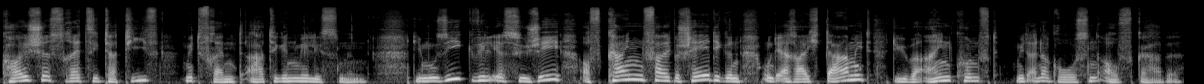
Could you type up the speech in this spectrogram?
keusches Rezitativ mit fremdartigen Melismen. Die Musik will ihr Sujet auf keinen Fall beschädigen und erreicht damit die Übereinkunft mit einer großen Aufgabe.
